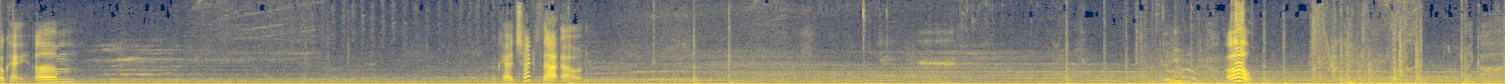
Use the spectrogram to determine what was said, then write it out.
Okay, um... Okay, I checked that out. Oh! oh! my god.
